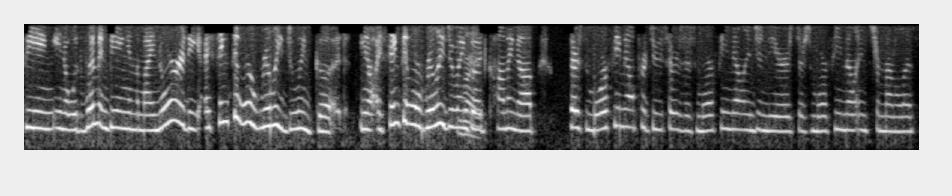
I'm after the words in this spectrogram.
being you know with women being in the minority i think that we're really doing good. You know i think that we're really doing right. good coming up. There's more female producers there's more female engineers there's more female instrumentalists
